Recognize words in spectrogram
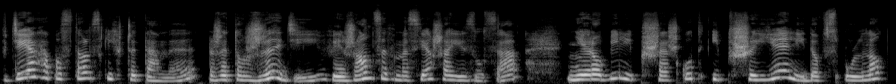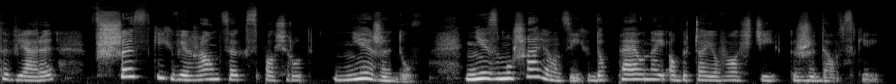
W dziejach apostolskich czytamy, że to Żydzi wierzący w Mesjasza Jezusa nie robili przeszkód i przyjęli do wspólnoty wiary wszystkich wierzących spośród nieżydów, nie zmuszając ich do pełnej obyczajowości żydowskiej.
